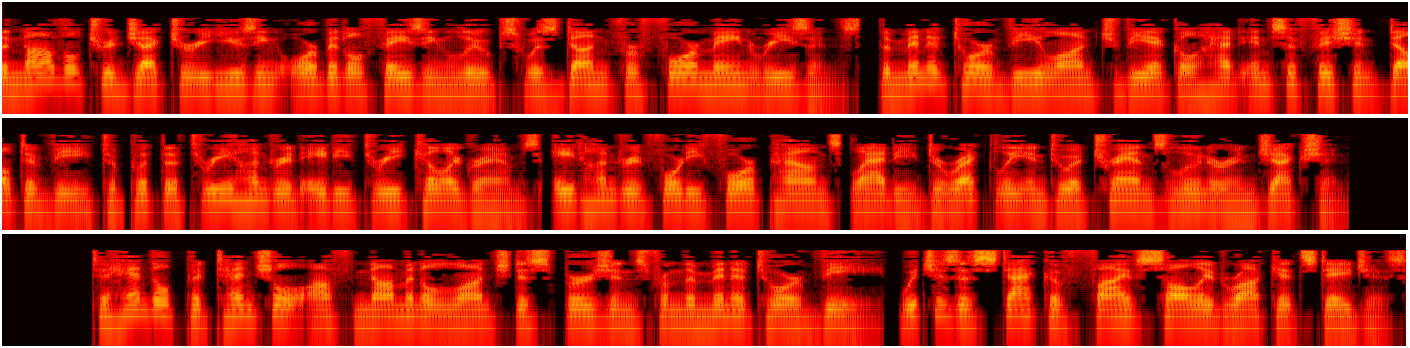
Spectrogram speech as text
The novel trajectory using orbital phasing loops was done for four main reasons. The Minotaur V launch vehicle had insufficient delta V to put the 383 kg (844 pounds) LADEE directly into a trans-lunar injection. To handle potential off-nominal launch dispersions from the Minotaur V, which is a stack of five solid rocket stages,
